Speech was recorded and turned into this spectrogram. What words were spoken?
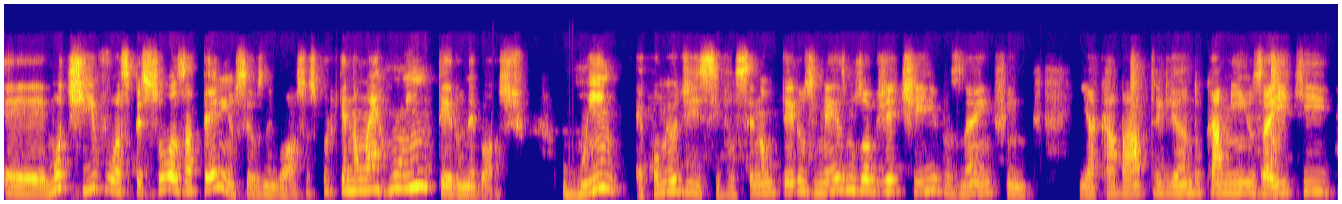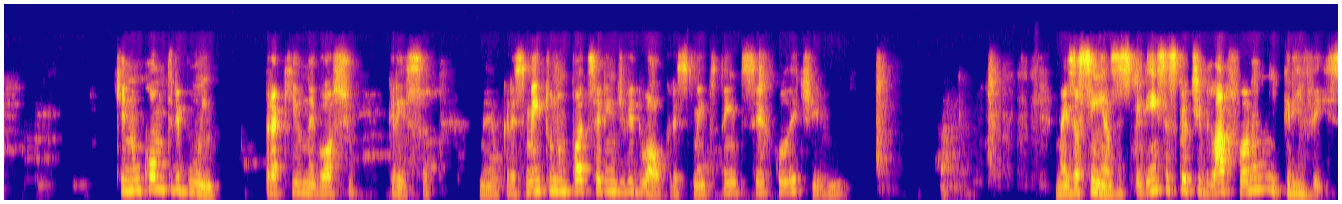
é, motivo as pessoas a terem os seus negócios, porque não é ruim ter o um negócio. O ruim é, como eu disse, você não ter os mesmos objetivos, né? Enfim, e acabar trilhando caminhos aí que, que não contribuem para que o negócio cresça. Né? O crescimento não pode ser individual, o crescimento tem que ser coletivo. Né? Mas, assim, as experiências que eu tive lá foram incríveis.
